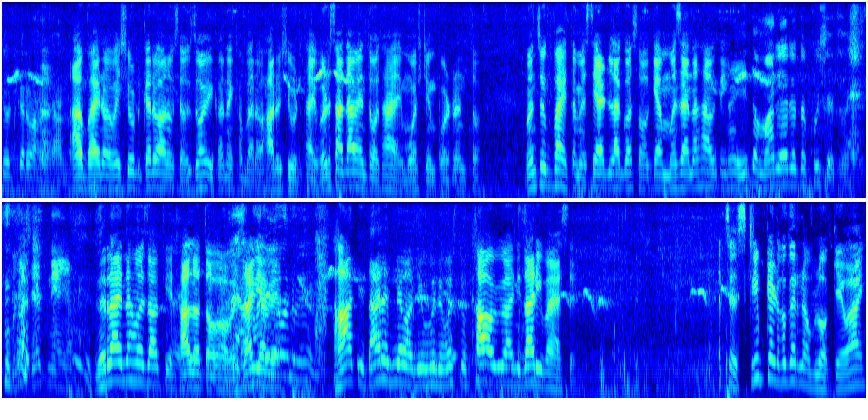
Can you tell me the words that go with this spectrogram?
photo કરવાનો છે હા, આનો. આ ભાઈનો હવે શૂટ કરવાનું છે. જોઈ કોને ખબર સારું શૂટ થાય. વરસાદ આવે ને તો થાય મોસ્ટ ઇમ્પોર્ટન્ટ તો. મનસુખભાઈ તમે સેડ લાગો છો? કેમ મજા નથી આવતી? એ તો મારી હારે તો ખુશ જ હોય. જરાય ના મજા આવતી હાલો તો હવે જાગી હા તે તારે જ લેવાની બધી વસ્તુ. ખાવા પીવાની તારી પાસે. છે અચ્છા સ્ક્રિપ્ટેડ વગરનો બ્લોગ કહેવાય?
